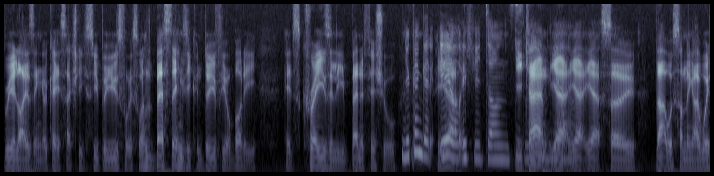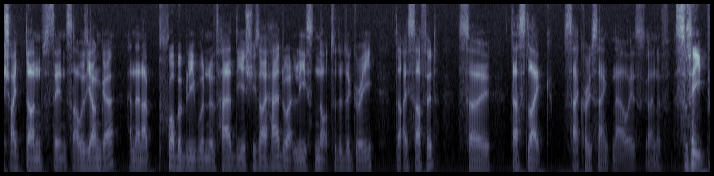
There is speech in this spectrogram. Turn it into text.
realizing, okay, it's actually super useful. It's one of the best things you can do for your body it's crazily beneficial. You can get yeah. ill if you don't. You can, yeah, yeah, yeah, yeah. So that was something I wish I'd done since I was younger, and then I probably wouldn't have had the issues I had, or at least not to the degree that I suffered. So that's like sacrosanct now. Is kind of sleep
